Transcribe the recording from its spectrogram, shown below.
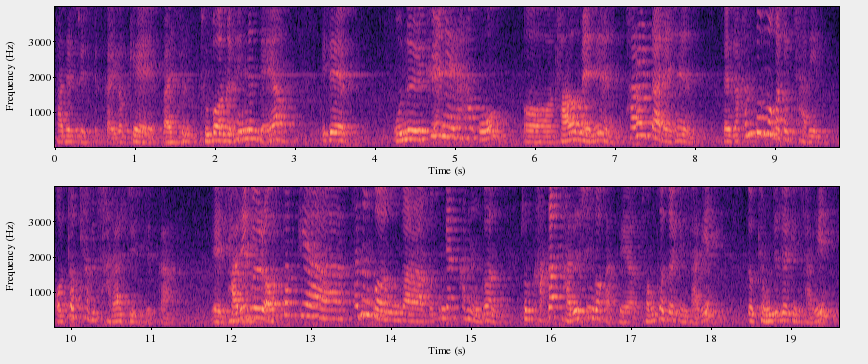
받을 수 있을까? 이렇게 말씀 두 번을 했는데요. 이제 오늘 Q&A를 하고 어, 다음에는 8월 달에는 저희가 한부모 가족 자립 어떻게 하면 잘할 수 있을까? 예, 자립을 어떻게 하, 하는 건가라고 생각하는 건 좀 각각 다르신 것 같아요. 정서적인 자립, 또 경제적인 자립,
